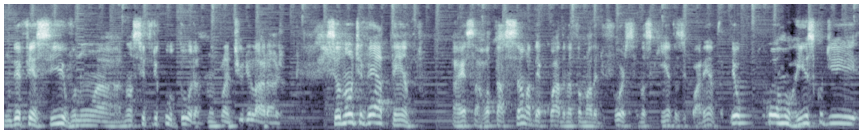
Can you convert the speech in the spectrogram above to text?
um defensivo numa, numa citricultura, num plantio de laranja, se eu não estiver atento a essa rotação adequada na tomada de força, nas 540, eu corro o risco de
